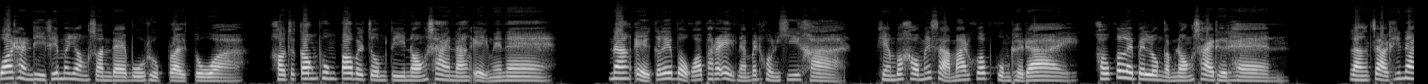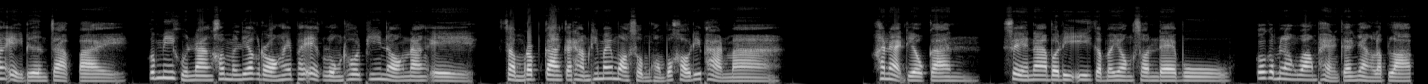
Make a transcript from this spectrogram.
ว่าทันทีที่มายองซอนแดบูถูกปล่อยตัว เขาจะต้องพุ่งเป้าไปโจมตีน้องชายนางเอกแน่ๆ นางเอกก็เลยบอกว่าพระเอกนั้นเป็นคนขี้ขาด เพียงเพราะเขาไม่สามารถควบคุมเธอได้ เขาก็เลยไปลงกับน้องชายเธอแทน หลังจากที่นางเอกเดินจากไป ก็มีขุนนางเข้ามาเรียกร้องให้พระเอกลงโทษพี่น้องนางเอกสำหรับการกระทำที่ไม่เหมาะสมของพวกเขาที่ผ่านมา ขณะเดียวกัน เสนาบดีอีกับมายองซอนแดบู ก็กำลังวางแผนกันอย่างลับ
